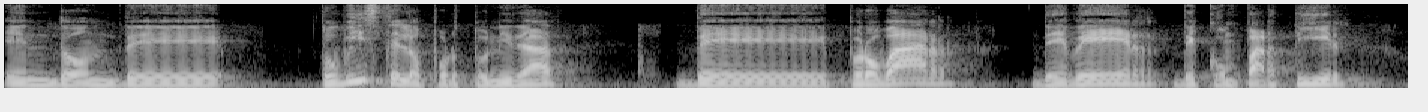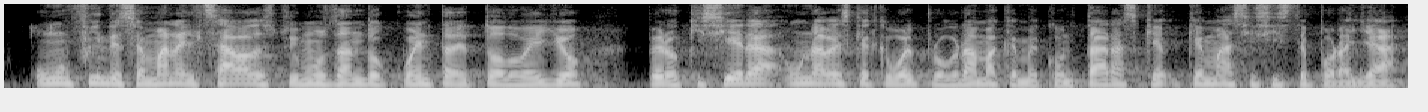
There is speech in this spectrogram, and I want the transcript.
en donde tuviste la oportunidad de probar, de ver, de compartir. Un fin de semana, el sábado, estuvimos dando cuenta de todo ello pero quisiera, una vez que acabó el programa, que me contaras qué, más hiciste por allá.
